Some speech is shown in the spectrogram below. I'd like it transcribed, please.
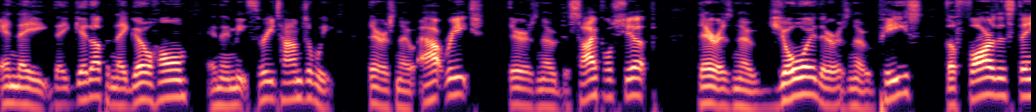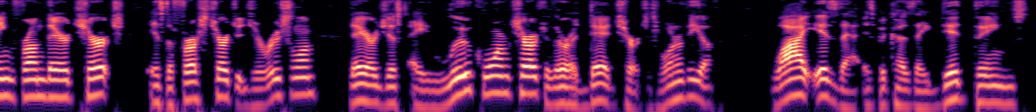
and they, they get up and they go home and they meet three times a week. There is no outreach. There is no discipleship. There is no joy. There is no peace. The farthest thing from their church is the first church at Jerusalem. They are just a lukewarm church or they're a dead church. It's one or the other. Why is that? It's because they did things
